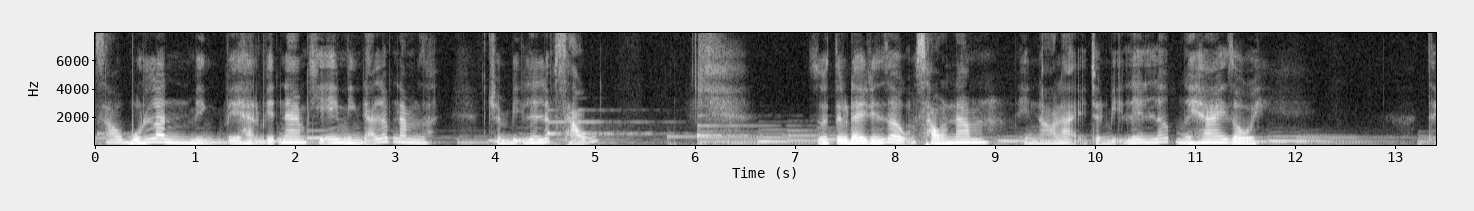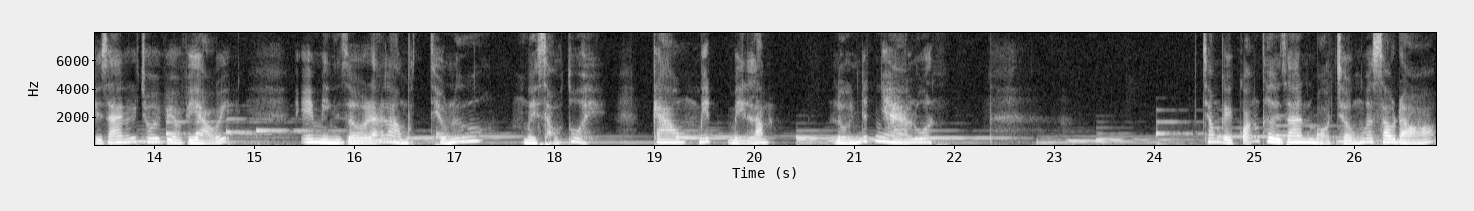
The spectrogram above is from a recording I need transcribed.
sau 4 lần mình về hẳn Việt Nam khi em mình đã lớp 5 rồi, chuẩn bị lên lớp 6 rồi từ đây đến giờ cũng 6 năm thì nó lại chuẩn bị lên lớp 12 rồi. Thời gian cứ trôi vèo vèo ấy. Em mình giờ đã là một thiếu nữ 16 tuổi, cao 1m75 lớn nhất nhà luôn. Trong cái quãng thời gian bỏ trống và sau đó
